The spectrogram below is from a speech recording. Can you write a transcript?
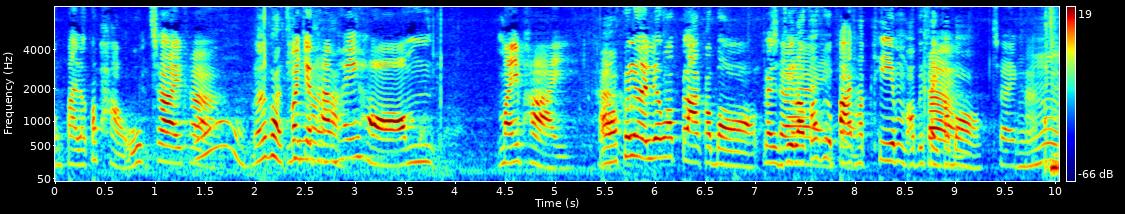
ลงไปแล้วก็เผาใช่ค่ะโอ้งั้นขอชิมมันจะหทำอยค่ให้หอมไม้ไผ่อ๋ค่ะอก็เลยเรียกว่าปลากระบอกแต่จใช่ริงๆเราก็คือปลาทับทิมเอาไปใส่กระบอก ใช่ค่ะ อืม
